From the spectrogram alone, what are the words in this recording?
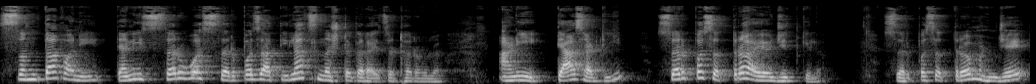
संतापाने त्यांनी सर्व सर्पजातीलाच नष्ट करायचं ठरवलं आणि त्यासाठी सर्पसत्र आयोजित केलं. सर्पसत्र म्हणजे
